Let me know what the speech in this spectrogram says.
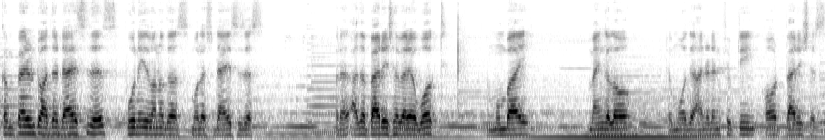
Comparing to other dioceses, Pune is one of the smallest dioceses. But other parishes where I worked, Mumbai, Mangalore, more than 150 odd parishes.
